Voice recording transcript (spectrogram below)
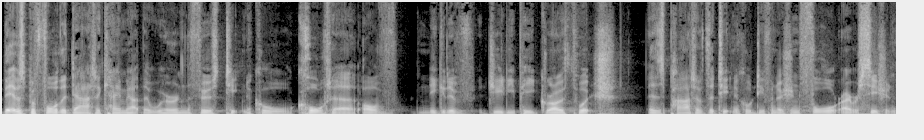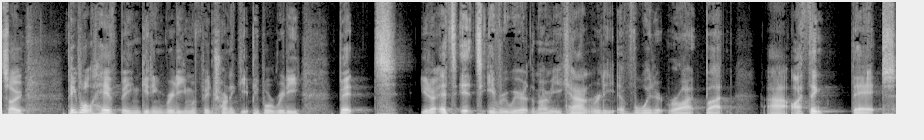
that was before the data came out that we are in the first technical quarter of negative GDP growth, which is part of the technical definition for a recession. So people have been getting ready, and we've been trying to get people ready, but you know it's it's everywhere at the moment. You can't really avoid it, right? But uh, I think that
